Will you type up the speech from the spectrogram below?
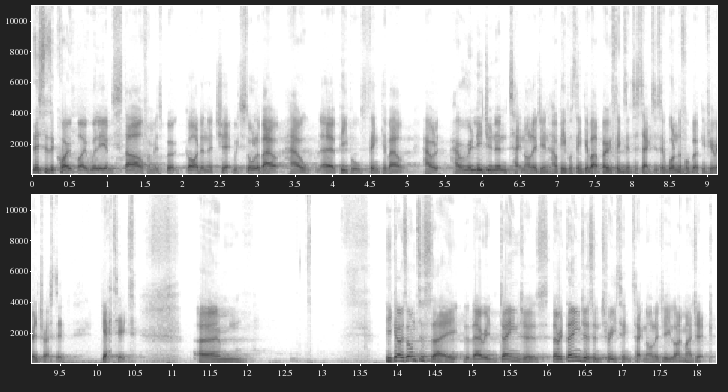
This is a quote by William Stahl from his book God and the Chip, which is all about how uh, people think about how, how religion and technology and how people think about both things intersect. It's a wonderful book. If you're interested, get it. Um, he goes on to say that there are, dangers, there are dangers in treating technology like magic.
